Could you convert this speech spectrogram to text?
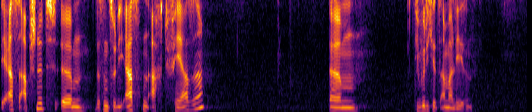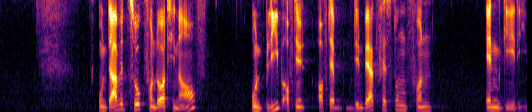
Der erste Abschnitt, ähm, das sind so die ersten acht Verse ähm, die würde ich jetzt einmal lesen. Und David zog von dort hinauf und blieb auf den, auf der, den Bergfestungen von Engedi.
